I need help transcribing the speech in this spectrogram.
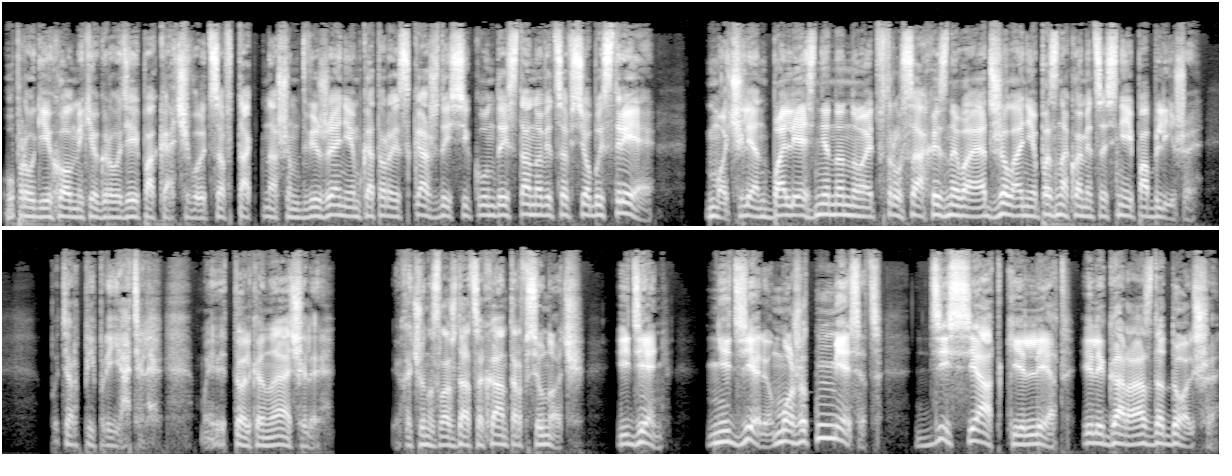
Упругие холмики грудей покачиваются в такт нашим движениям, которые с каждой секундой становятся все быстрее — мой член болезненно ноет в трусах, изнывая от желания познакомиться с ней поближе. Потерпи, приятель, мы ведь только начали. Я хочу наслаждаться Хантер всю ночь. И день, неделю, может, месяц, десятки лет или гораздо дольше.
